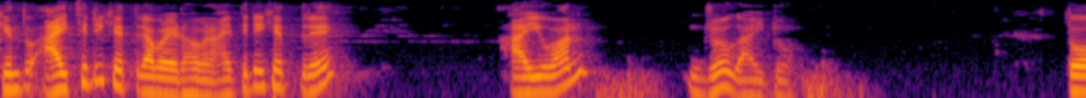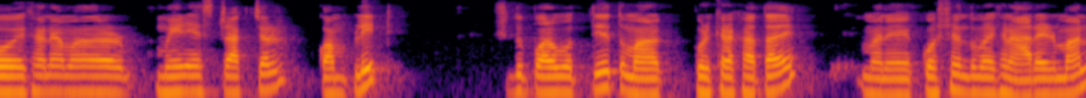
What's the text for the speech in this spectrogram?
কিন্তু আই থ্রির ক্ষেত্রে আবার এটা হবে না। আই থ্রির ক্ষেত্রে আই ওয়ান যোগ আই টু তো এখানে আমার মেন স্ট্রাকচার কমপ্লিট শুধু পরবর্তীতে তোমার পরীক্ষার খাতায় মানে কোশ্চেন তোমার এখানে আর এর মান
